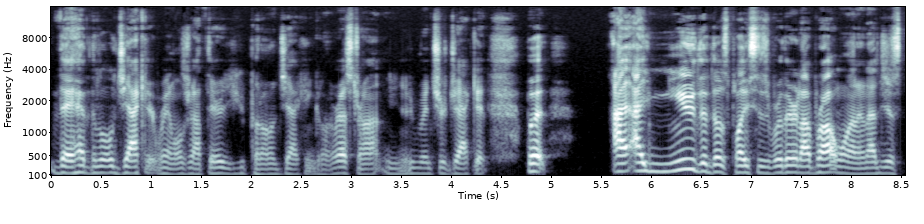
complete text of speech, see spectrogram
they had the little jacket rentals right there. You could put on a jacket and go to a restaurant and you know, rent your jacket. But I, I knew that those places were there and I brought one and I just,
